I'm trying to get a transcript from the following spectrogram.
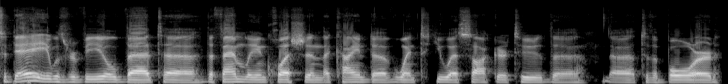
today it was revealed that uh, the family in question that kind of went U.S. Soccer to the uh, to the board,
